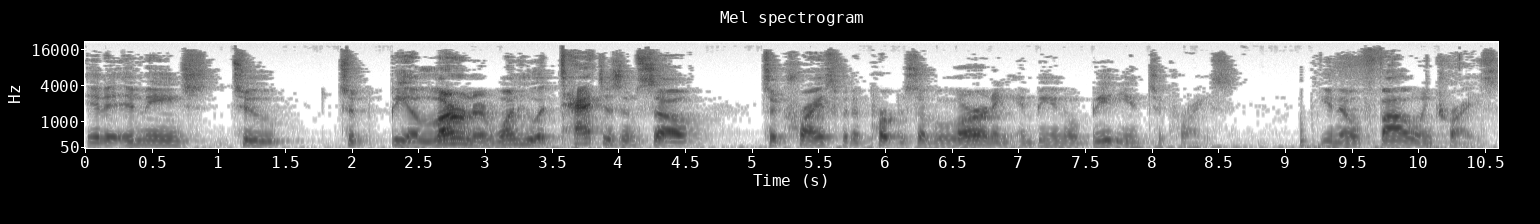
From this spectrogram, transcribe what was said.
It it means to to be a learner, one who attaches himself to Christ for the purpose of learning and being obedient to Christ. you know, following Christ.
